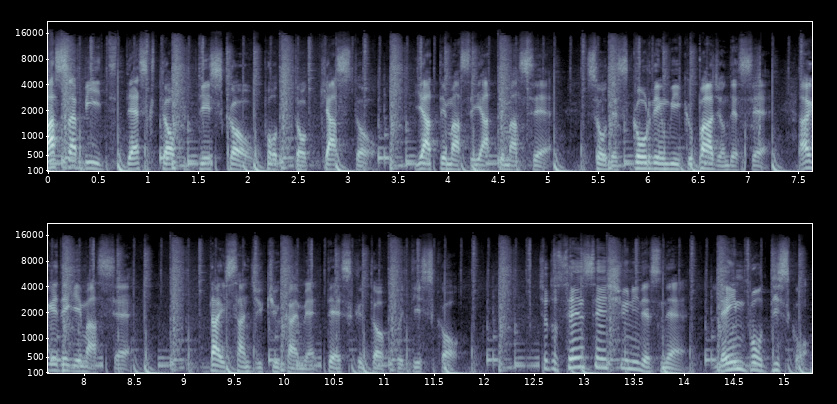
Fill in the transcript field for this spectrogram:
wasabeat デスクトップディスコポッドキャストやってますやってます。そうです。ゴールデンウィークバージョンです。上げていきます。第39回目デスクトップディスコちょっと先々週にですねレインボーディスコ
